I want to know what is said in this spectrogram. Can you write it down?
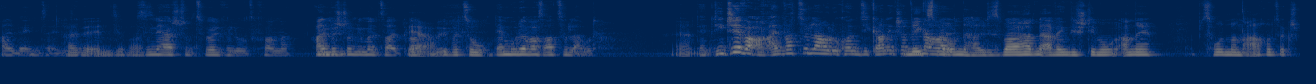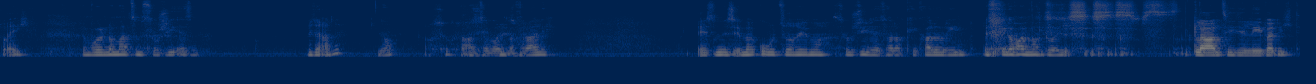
halbe Ense. Ense. Halbe Ense Wir war's. sind ja erst um zwölf Uhr losgefahren, ne? Halbe Stunde über den Zeitplan. Ja, überzogen. Der Mutter war es auch zu laut. Ja. Der DJ war auch einfach zu laut, du konntest dich gar nicht schon Nichts mehr unterhalten. Es war, hat mir auch wegen die Stimmung Anne. Das holen wir nach, unser Gespräch. Wir wollten nochmal zum Sushi essen. Mit der Anne? No. Ach so. Ja, Also wollten wir freilich. Essen ist immer gut, sag ich immer. Sushi, das hat auch keine Kalorien. Das geht doch einfach durch. Klar, sie die Leber nicht.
